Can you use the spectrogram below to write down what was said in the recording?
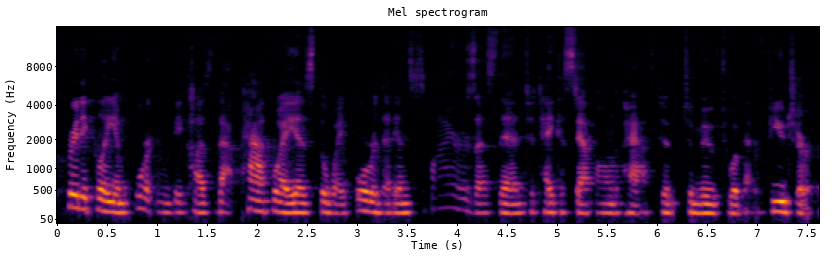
critically important because that pathway is the way forward that inspires us then to take a step on the path to, to move to a better future.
